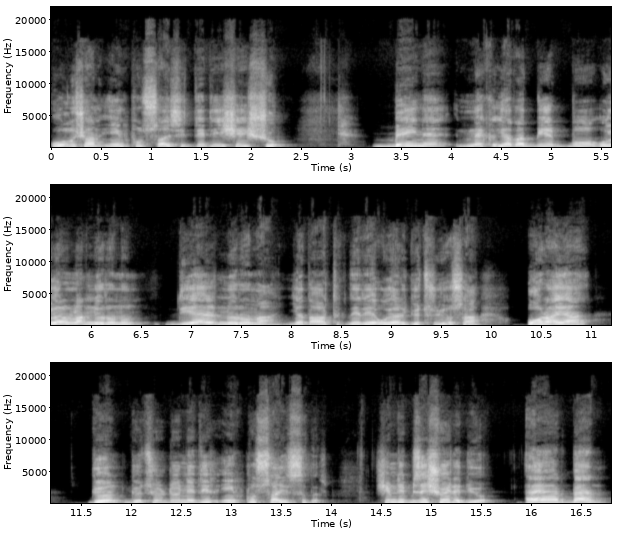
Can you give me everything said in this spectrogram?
oluşan impuls sayısı dediği şey şu. Beyne ne ya da bir bu uyarılan nöronun diğer nörona ya da artık nereye uyarı götürüyorsa oraya gö- götürdüğü nedir? İmpuls sayısıdır. Şimdi bize şöyle diyor. Eğer ben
